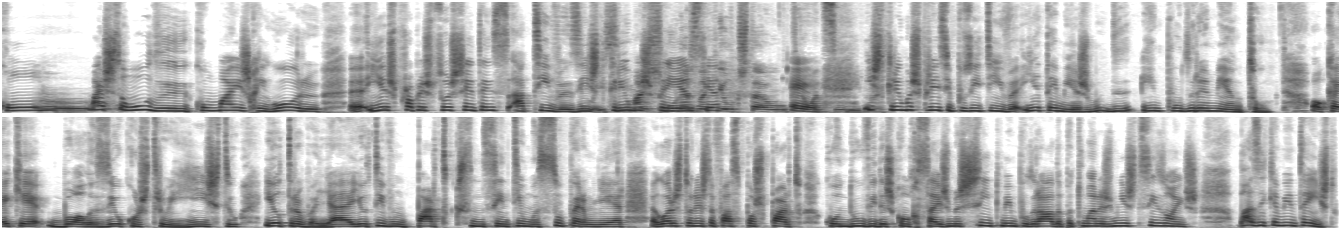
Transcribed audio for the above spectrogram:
com mais saúde, com mais rigor eh, e as próprias pessoas sentem-se ativas. E isto cria uma experiência naquilo que estão, que é, estão a decidir, é? isto cria uma experiência positiva e até mesmo de empoderamento ok? Que é bolas eu construí isto eu trabalhei eu tive um parto que me senti uma super mulher agora estou nesta fase pós-parto com dúvidas com receios mas sinto-me empoderada para tomar as minhas decisões. Basicamente é isto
